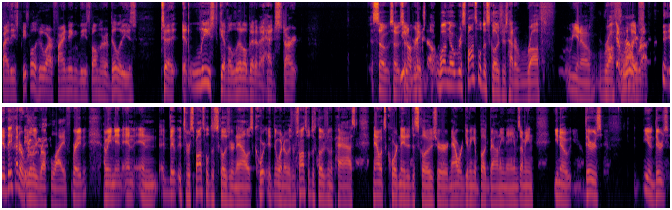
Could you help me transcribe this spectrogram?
by these people who are finding these vulnerabilities to at least give a little bit of a head start so so you so, don't re- think so. Well, no, responsible disclosures had a rough, you know, rough, yeah, really rough. They've had a really rough life, right? I mean, and and and it's responsible disclosure now. Is co- when it was responsible disclosure in the past, now it's coordinated disclosure. Now we're giving it bug bounty names. I mean, you know, there's, you know, there's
